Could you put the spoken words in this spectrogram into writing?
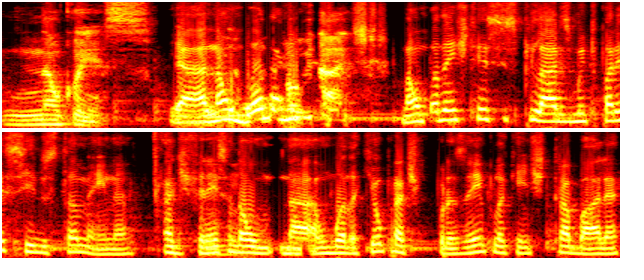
Não conheço. E a, na, Umbanda, a gente, Novidade. na Umbanda a gente tem esses pilares muito parecidos também, né? A diferença da Um- na Umbanda que eu pratico, por exemplo, é que a gente trabalha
